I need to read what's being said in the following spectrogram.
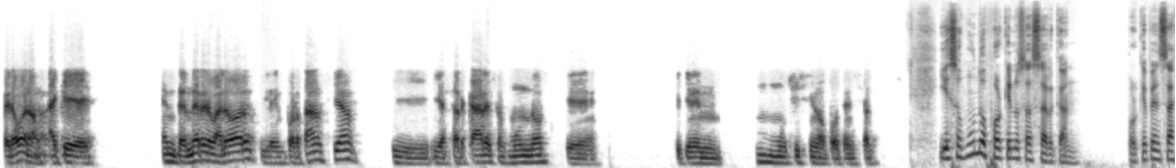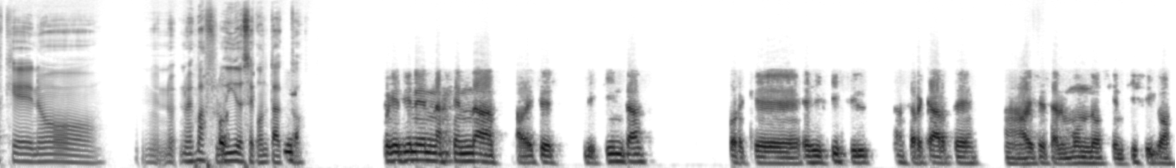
Pero bueno, hay que entender el valor y la importancia y, acercar esos mundos que, tienen muchísimo potencial. ¿Y esos mundos por qué no se acercan? ¿Por qué pensás que no, no, es más fluido ese contacto? Porque tienen agendas a veces distintas, porque es difícil acercarte a veces al mundo científico.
